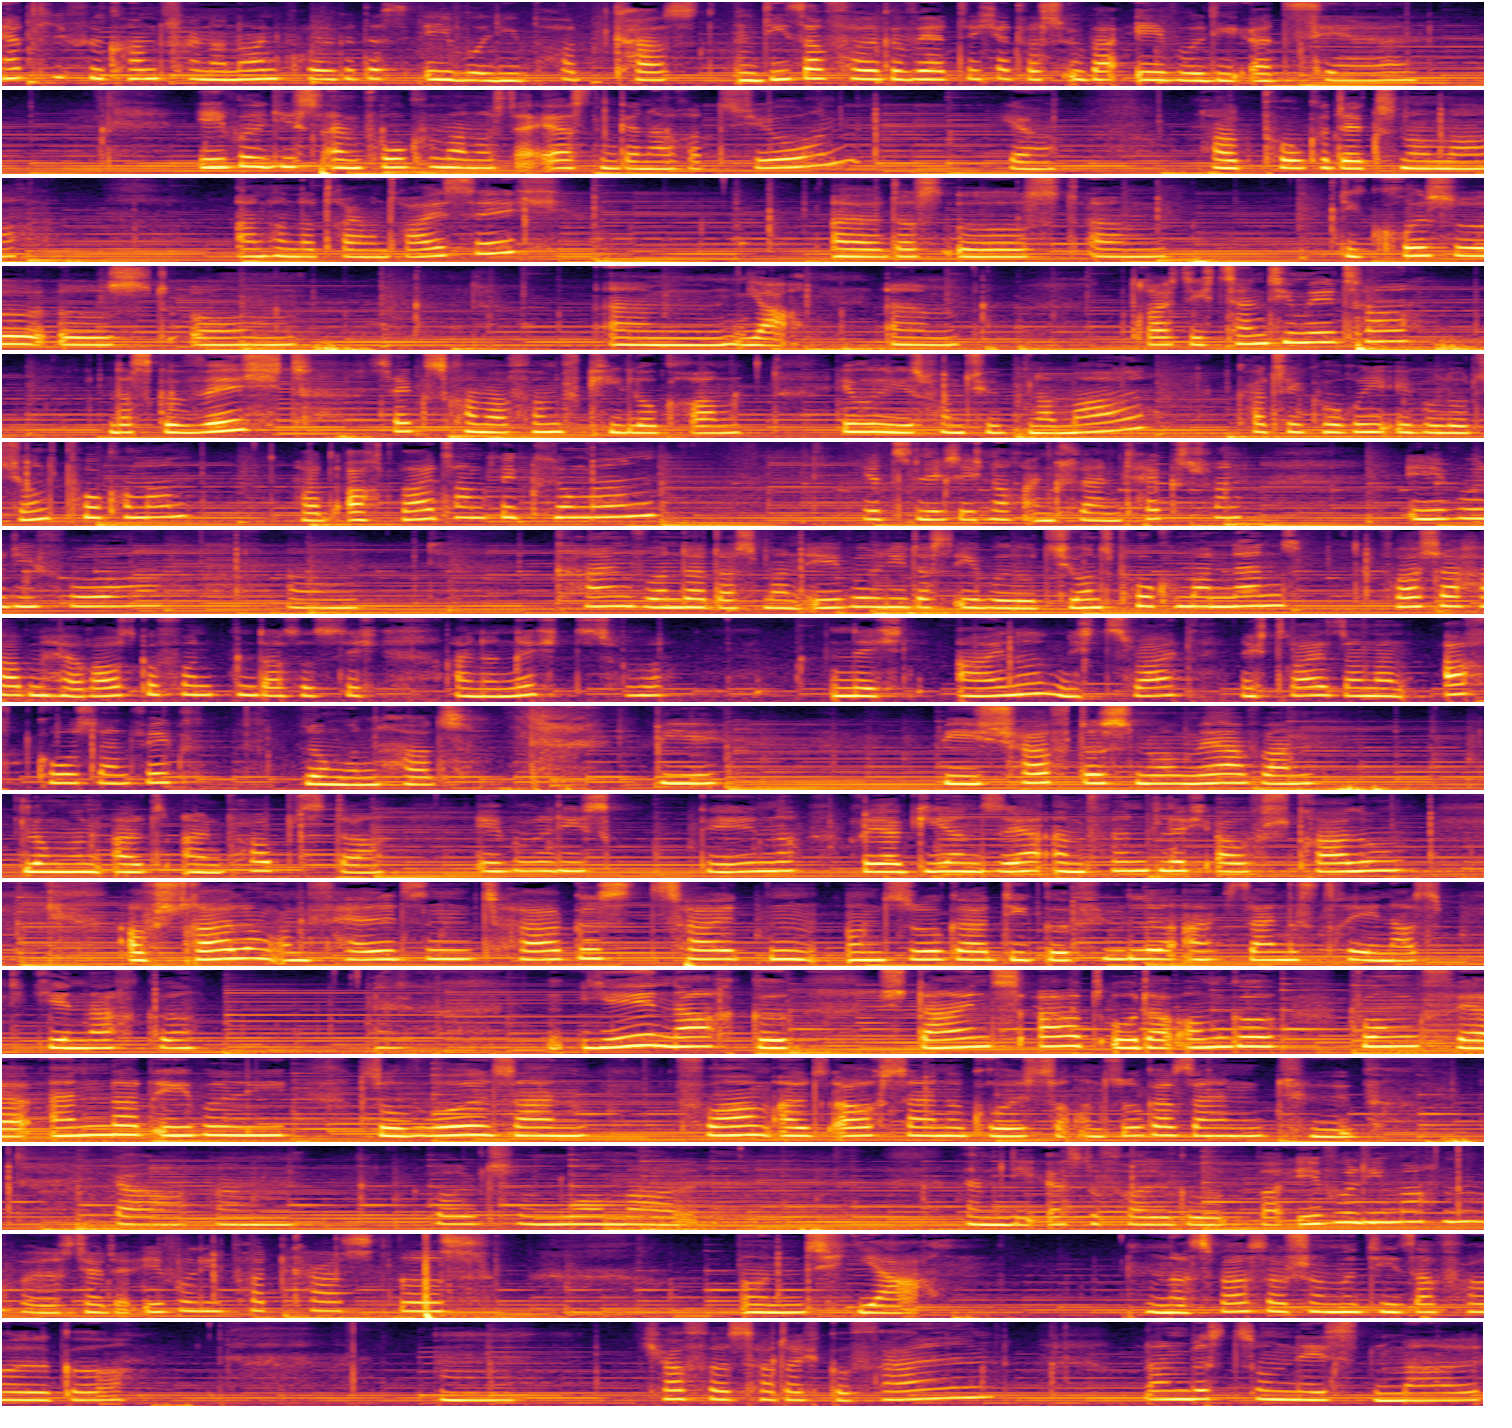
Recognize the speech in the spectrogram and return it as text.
Herzlich willkommen zu einer neuen Folge des Evoli Podcast. In dieser Folge werde ich etwas über Evoli erzählen. Evoli ist ein Pokémon aus der ersten Generation. Ja, laut Pokédex Nummer 133. Äh, das ist, ähm, die Größe ist, ähm, ähm, ja, ähm, 30 cm. Das Gewicht 6,5 Kilogramm. Evoli ist von Typ Normal. Kategorie Evolutions-Pokémon. Hat 8 Weiterentwicklungen. Jetzt lese ich noch einen kleinen Text von Evoli vor. Ähm, kein Wunder, dass man Evoli das Evolutions-Pokémon nennt. Forscher haben herausgefunden, dass es sich eine nicht, nicht eine, nicht zwei, nicht drei, sondern acht große Entwicklungen hat. Wie, wie schafft es nur mehr Wandlungen als ein Popstar? Evelis Gene reagieren sehr empfindlich auf Strahlung, auf Strahlung und Felsen, Tageszeiten und sogar die Gefühle seines Trainers. Je nach, je nach Ge Steinsart oder Umgebung verändert Evoli sowohl seine Form als auch seine Größe und sogar seinen Typ. Ja, ähm, wollte nur mal ähm, die erste Folge über Evoli machen, weil das ja der Evoli-Podcast ist. Und ja, das war's auch schon mit dieser Folge. Ich hoffe, es hat euch gefallen. Dann bis zum nächsten Mal.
